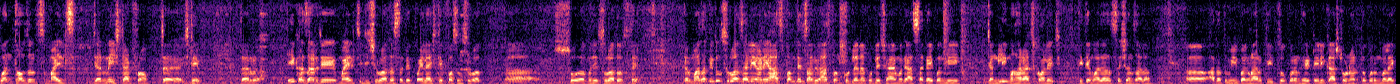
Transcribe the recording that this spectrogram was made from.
one thousand miles journey start from step तर एक हजार जे माईलची जी सुरुवात असते ते पहिल्या स्टेपपासून सुरुवात सो म्हणजे सुरुवात असते. तर माझा तिथून सुरुवात झाली आणि आज पण ते चालू आहे. आज पण कुठल्या ना कुठल्या शाळेमध्ये आज सकाळी पण मी जंगली महाराज कॉलेज तिथे माझं सेशन झालं. आता तुम्ही बघणार की जोपर्यंत हे टेलिकास्ट होणार तोपर्यंत मला एक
